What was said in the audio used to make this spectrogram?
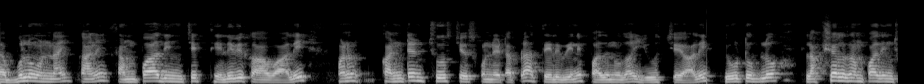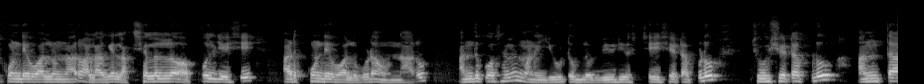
డబ్బులు ఉన్నాయి కానీ సంపాదించే తెలివి కావాలి. మనం కంటెంట్ చూస్ చేసుకునేటప్పుడు ఆ తెలివిని పదునుగా యూజ్ చేయాలి. యూట్యూబ్లో లక్షలు సంపాదించుకునే వాళ్ళు ఉన్నారు అలాగే లక్షలలో అప్పులు చేసి అడుక్కుండే వాళ్ళు కూడా ఉన్నారు. అందుకోసమే మనం యూట్యూబ్లో వీడియోస్ చేసేటప్పుడు చూసేటప్పుడు అంతా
